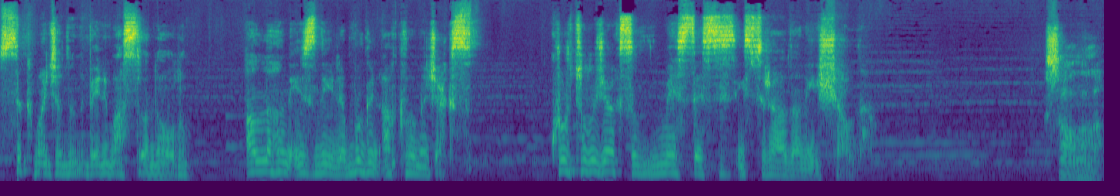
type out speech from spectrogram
Sıkma canını benim aslan oğlum. Allah'ın izniyle bugün aklanacaksın. Kurtulacaksın bu mesnetsiz istiradan inşallah. Sağ ol Allah.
